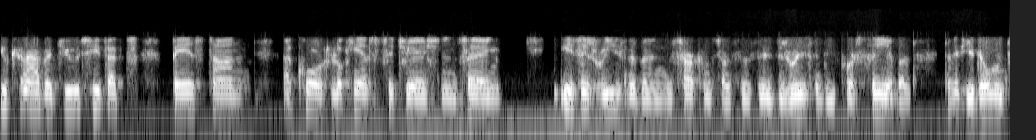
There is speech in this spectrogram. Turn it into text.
you can have a duty that's based on a court looking at a situation and saying, is it reasonable in the circumstances? Is it reasonably foreseeable that if you don't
